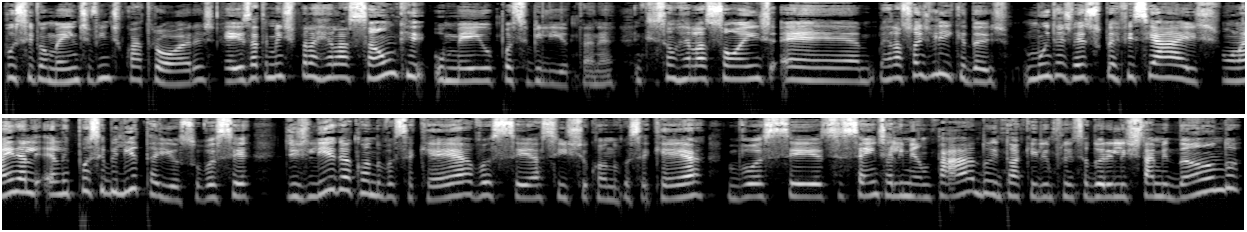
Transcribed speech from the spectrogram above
possivelmente 24 horas. É exatamente pela relação que o meio possibilita, né? Que são relações, é, relações líquidas, muitas vezes superficiais. Online ela, ela possibilita isso. Você desliga quando você quer, você assiste quando você quer, você se sente alimentado, então aquele influenciador ele está me dando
